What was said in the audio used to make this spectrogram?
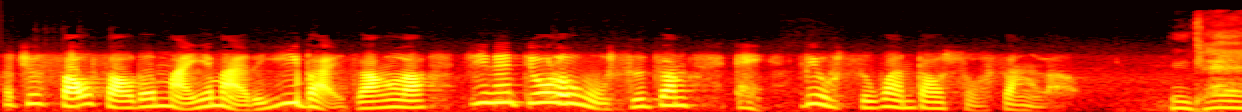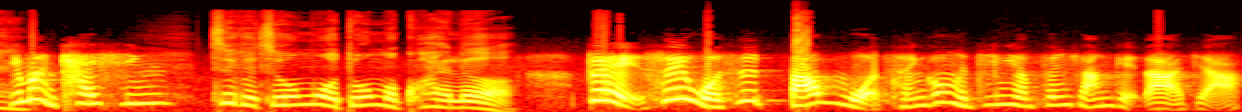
啊就少少的买也买了一百张了，今天丢了五十张，哎，六十万到手上了，你看。有没有很开心？这个周末多么快乐，对，所以我是把我成功的经验分享给大家。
